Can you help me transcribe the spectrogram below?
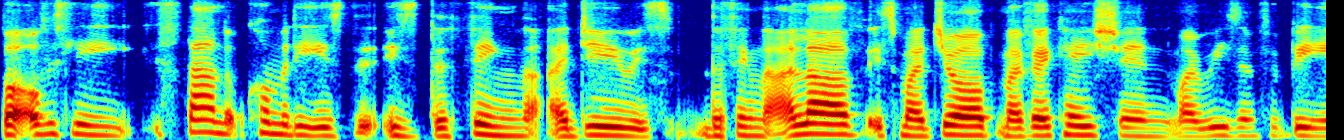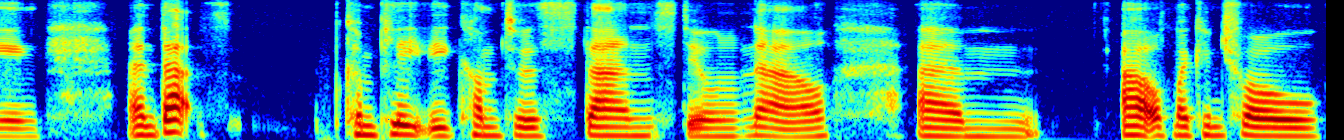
But obviously, stand-up comedy is the, is the thing that I do. Is the thing that I love. It's my job, my vocation, my reason for being, and that's completely come to a standstill now, um, out of my control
